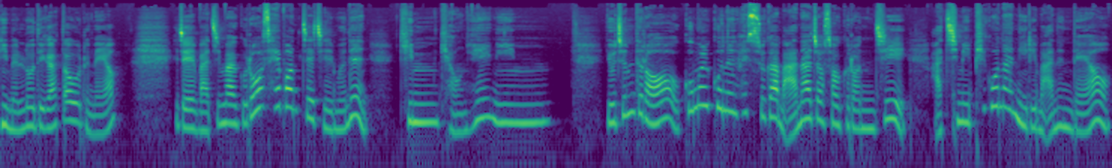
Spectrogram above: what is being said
이 멜로디가 떠오르네요. 이제 마지막으로 세 번째 질문은 김경혜님. 요즘 들어 꿈을 꾸는 횟수가 많아져서 그런지 아침이 피곤한 일이 많은데요.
